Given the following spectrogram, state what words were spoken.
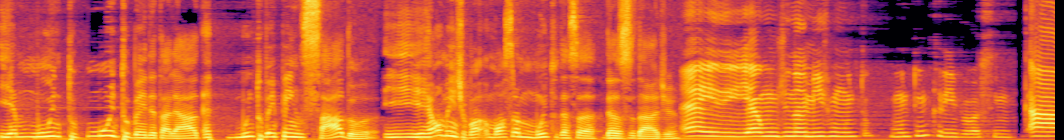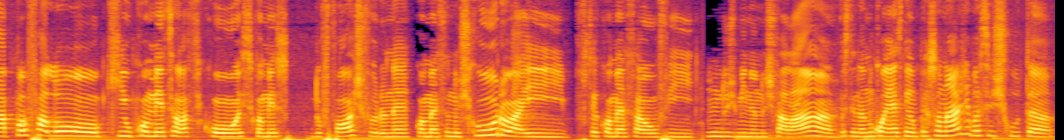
E é muito, muito bem detalhado. É muito bem pensado. E realmente mo- mostra muito dessa, dessa cidade. É, e é um dinamismo muito muito incrível, assim. A Pô falou que o começo ela ficou, esse começo do fósforo, né? Começa no escuro, aí você começa a ouvir um dos meninos falar. Você ainda não conhece nenhum personagem, você escuta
